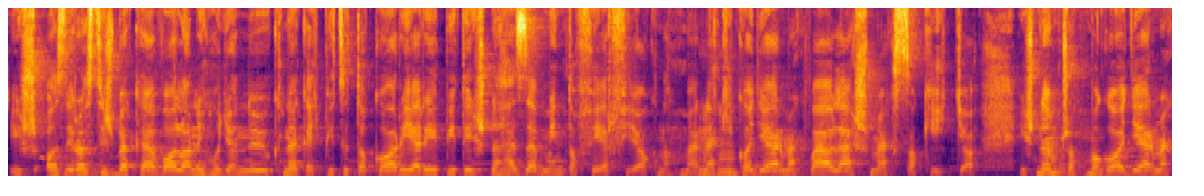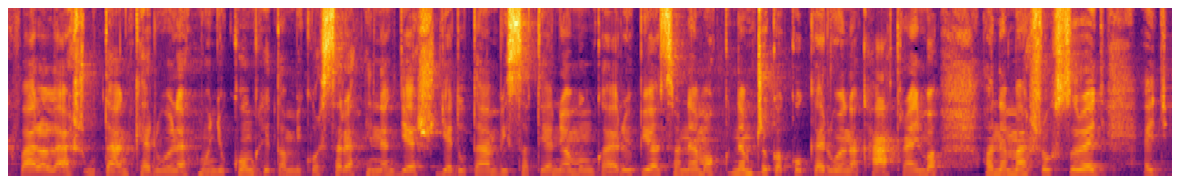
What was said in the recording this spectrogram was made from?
És azért azt is be kell vallani, hogy a nőknek egy picit a karrierépítés nehezebb, mint a férfiaknak, mert uh-huh. nekik a gyermekvállalás megszakítja. És nem csak maga a gyermekvállalás után kerülnek, mondjuk konkrétan, amikor szeretnének gyes, gyed után visszatérni a munkaerőpiacra, nem, nem csak akkor kerülnek hátrányba, hanem már sokszor egy, egy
